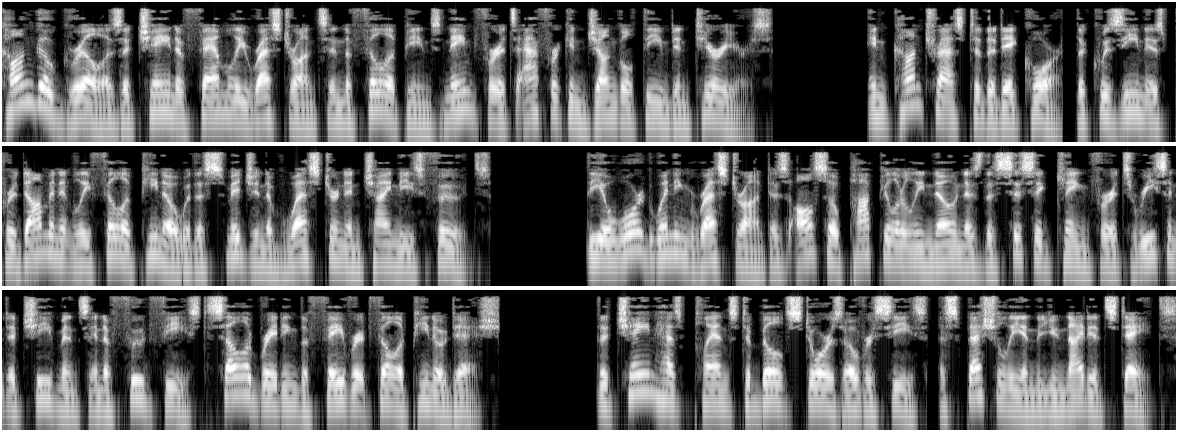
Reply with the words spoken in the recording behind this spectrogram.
Congo Grill is a chain of family restaurants in the Philippines named for its African jungle-themed interiors. In contrast to the decor, the cuisine is predominantly Filipino with a smidgen of Western and Chinese foods. The award-winning restaurant is also popularly known as the Sisig King for its recent achievements in a food feast celebrating the favorite Filipino dish. The chain has plans to build stores overseas, especially in the United States.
